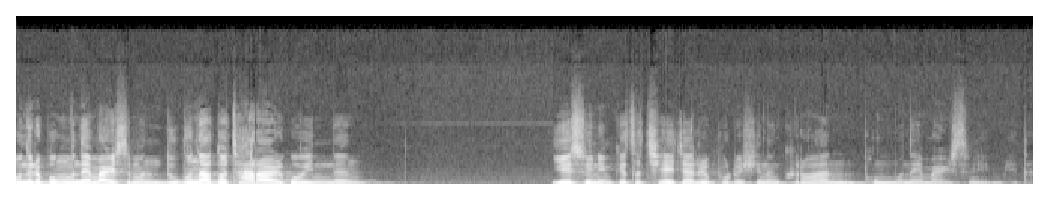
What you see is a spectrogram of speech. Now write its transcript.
오늘의 본문의 말씀은 누구나도 잘 알고 있는 예수님께서 제자를 부르시는 그러한 본문의 말씀입니다.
